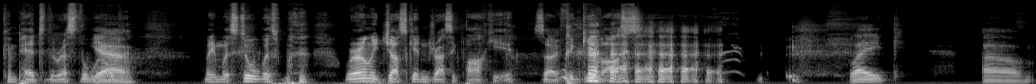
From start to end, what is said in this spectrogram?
compared to the rest of the world. Yeah. I mean, we're still we're, we're only just getting Jurassic Park here, so forgive us. like um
